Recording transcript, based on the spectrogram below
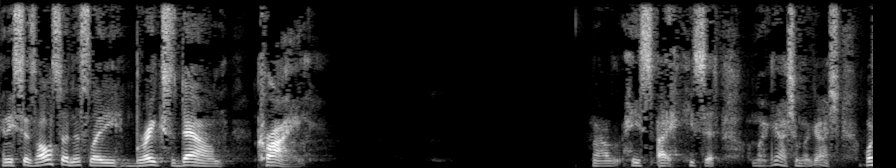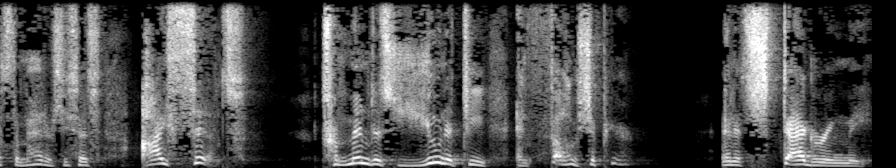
And he says, all of a sudden this lady breaks down crying. Now, he, I, he said, oh my gosh, oh my gosh, what's the matter? She says, I sense tremendous unity and fellowship here. And it's staggering me.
